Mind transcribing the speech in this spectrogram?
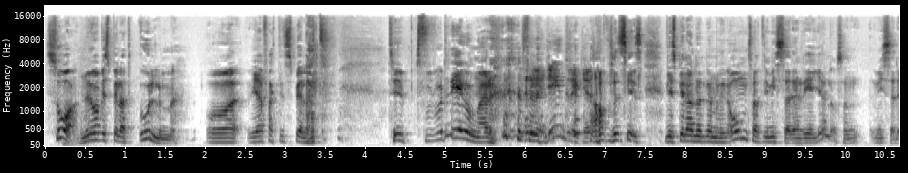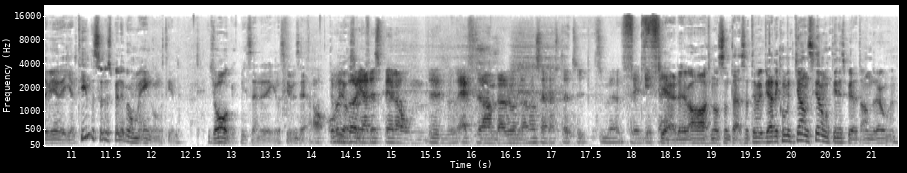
Så, nu har vi spelat Ulm. Och vi har faktiskt spelat typ två, tre gånger. Tredje intrycket. ja, precis. Vi spelade nämligen om för att vi missade en regel och sen missade vi en regel till så då spelade vi om en gång till. Jag missade en regel ska vi säga. Ja, Det och vi började spela om efter andra rundan och sen efter typ tredje, Fjärde, ja, något sånt där. Så det, vi hade kommit ganska långt in i spelet andra gången.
